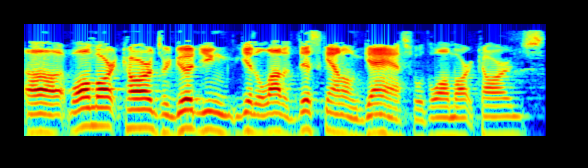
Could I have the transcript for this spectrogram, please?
Uh, Walmart cards are good. You can get a lot of discount on gas with Walmart cards.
